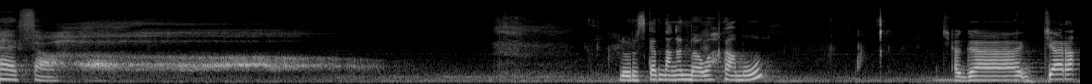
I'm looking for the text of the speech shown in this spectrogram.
Exhale. Luruskan tangan bawah kamu. Jaga jarak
